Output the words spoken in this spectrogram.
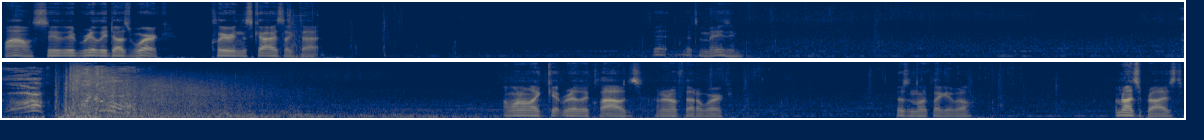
Wow, see, it really does work. Clearing the skies like that. Shit, that's amazing. I want to like get rid of the clouds. I don't know if that'll work. Doesn't look like it will. I'm not surprised.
